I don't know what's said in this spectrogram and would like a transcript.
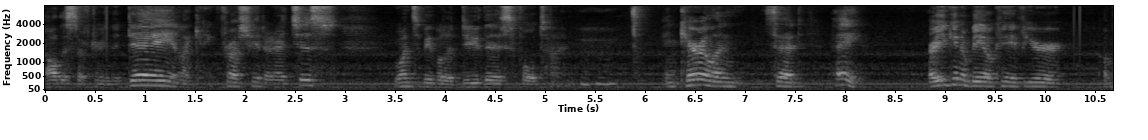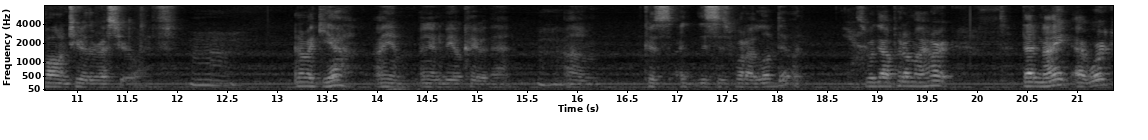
all this stuff during the day and like getting frustrated. I just want to be able to do this full time. Mm-hmm. And Carolyn said, Hey, are you going to be okay if you're a volunteer the rest of your life? Mm. And I'm like, Yeah, I am. I'm going to be okay with that Mm-hmm. because this is what I love doing. yeah. It's what God put on my heart. That night at work,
